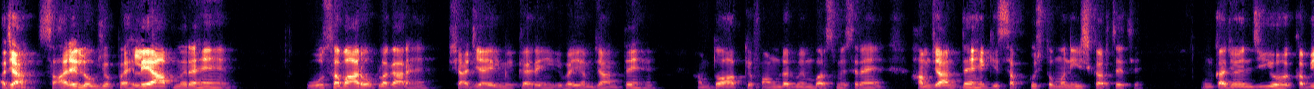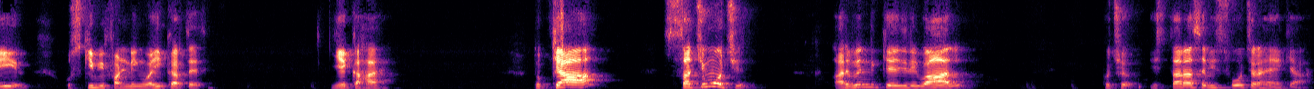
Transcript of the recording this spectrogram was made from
अच्छा सारे लोग जो पहले आप में रहे हैं वो सब आरोप लगा रहे हैं। शाजिया इल्मी कह रही हैं कि, भाई, हम जानते हैं, हम तो आपके फाउंडर मेंबर्स में से रहे हैं। हम जानते हैं कि सब कुछ तो मनीष करते थे। उनका जो एनजीओ है कबीर, उसकी भी फंडिंग वही करते थे। ये कहा है। तो क्या सचमुच अरविंद केजरीवाल कुछ इस तरह से भी सोच रहे हैं क्या?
